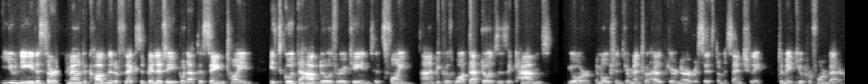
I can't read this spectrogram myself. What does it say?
you need a certain amount of cognitive flexibility, but at the same time, it's good to have those routines. It's fine uh, because what that does is it calms your emotions, your mental health, your nervous system, essentially, to make you perform better.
